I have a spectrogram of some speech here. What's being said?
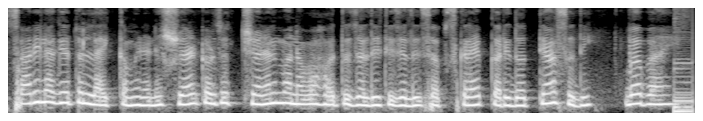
સારી લાગે તો લાઇક કમેન્ટ અને શેર કરજો. ચેનલમાં નવા હોય તો જલ્દીથી જલ્દી સબસ્ક્રાઈબ કરી દો. ત્યાં સુધી બાય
